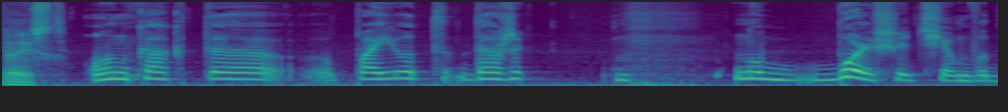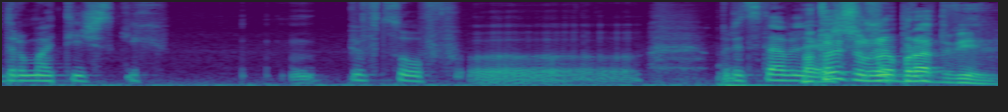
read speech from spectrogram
То есть... Он как-то поет даже ну, больше, чем вот драматических певцов э, представляешь. Ну, то есть уже. Бродвей.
